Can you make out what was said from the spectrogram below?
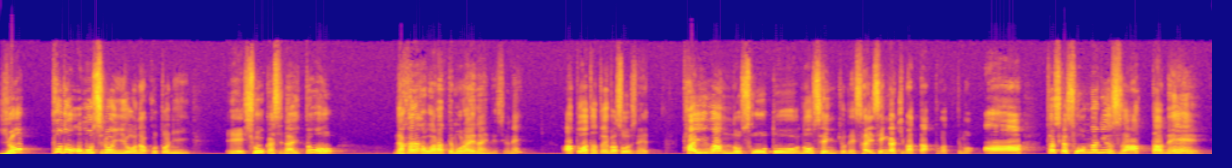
よっぽど面白いようなことに、えー、消化しないとなかなか笑ってもらえないんですよね。あとは例えばそうですね台湾の総統の選挙で再選が決まったとかってもああ確かそんなニュースあったね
